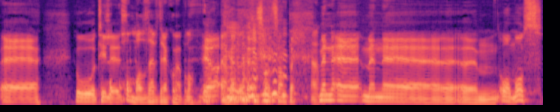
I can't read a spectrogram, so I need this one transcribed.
eh, tidligere Håndball TV3 kom jeg på nå. Ja, sant, sant det. Men, eh, men eh, um, Åmås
